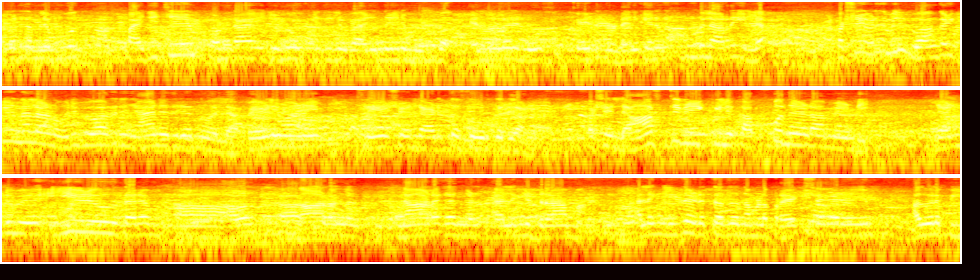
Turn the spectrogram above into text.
ഇവർ തമ്മിൽ മുമ്പ് പരിചയം ഉണ്ടായിരുന്നു ഇതിൽ വരുന്നതിന് മുമ്പ് എന്നുള്ളൊരു ന്യൂസ് കേട്ടിട്ടുണ്ട്. എനിക്കതിനെ കൂടുതൽ അറിയില്ല. പക്ഷേ ഇവർ തമ്മിൽ വിവാഹം കഴിക്കുന്നത് നല്ലതാണ് ഒരു വിവാഹത്തിന് ഞാനെതിരൊന്നുമല്ല. പേളിമാണയും ശ്രീയേഷും എന്റെ അടുത്ത സുഹൃത്തുക്കളാണ്. പക്ഷേ ലാസ്റ്റ് വീക്കിൽ കപ്പ് നേടാൻ വേണ്ടി രണ്ടുപേ ഈ ഒരു തരം അവർ നാടകങ്ങൾ നാടകങ്ങൾ അല്ലെങ്കിൽ ഡ്രാമ അല്ലെങ്കിൽ ഇതെടുത്തത് നമ്മളെ പ്രേക്ഷകരെയും അതുപോലെ പി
